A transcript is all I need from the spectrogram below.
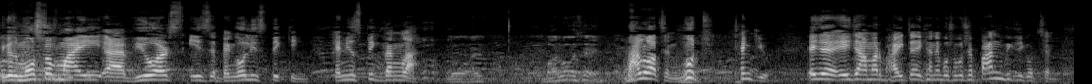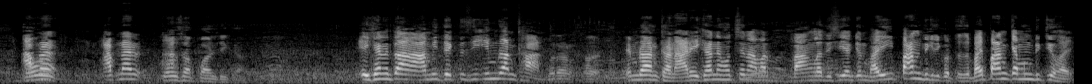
Because most of my uh, viewers is Bengali speaking. Can you speak ভালো আছেন গুড থ্যাংক ইউ এই যে এই যে আমার ভাইটা এখানে বসে বসে পান বিক্রি করছেন। আপনার আপনার কোন সব এখানে তো আমি দেখতেছি ইমরান খান। ইমরান খান। আর এখানে হচ্ছে না আমার বাংলাদেশি একজন ভাই পান বিক্রি করতেছে। ভাই পান কেমন বিক্রি হয়?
